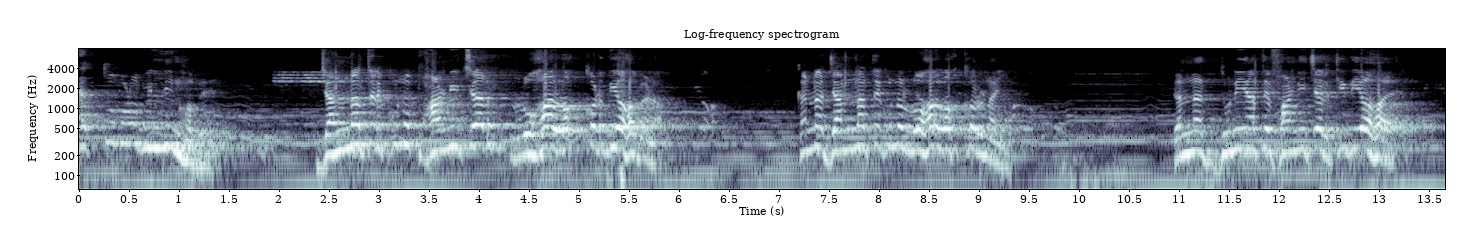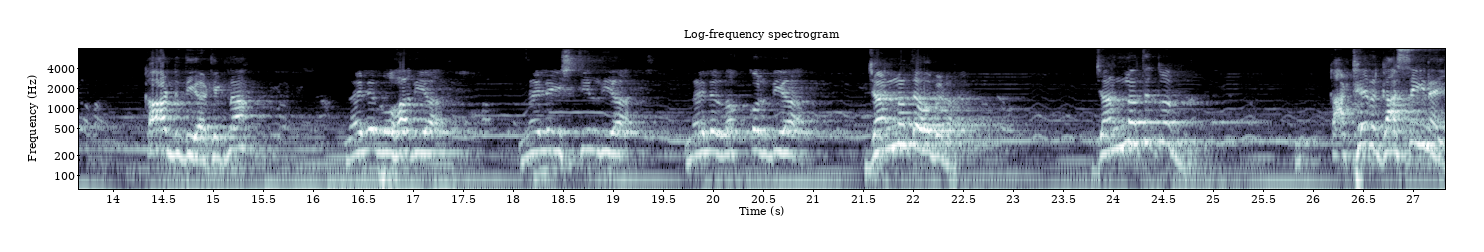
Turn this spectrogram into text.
এত বড় বিল্ডিং হবে। জান্নাতের কোনো ফার্নিচার লোহা, লক্কর দেওয়া হবে না। কেননা জান্নাতে কোনো লোহা, লক্কর নাই। কেননা দুনিয়াতে ফার্নিচার কি দেওয়া হয়? কাঠ দিয়া ঠিক না? নাইলে লোহা দিয়া নাইলে স্টিল দিয়া, নাইলে লক্কর দিয়া, জান্নাতে হবে না। জান্নাতে তো কাঠের গাছেই নাই,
